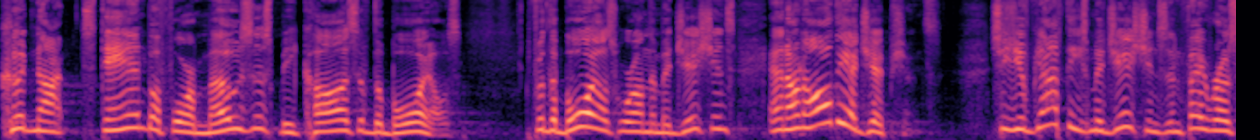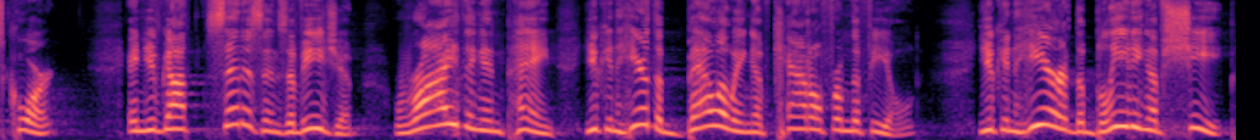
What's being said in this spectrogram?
could not stand before Moses because of the boils. For the boils were on the magicians and on all the Egyptians. So you've got these magicians in Pharaoh's court, and you've got citizens of Egypt writhing in pain. You can hear the bellowing of cattle from the field, you can hear the bleating of sheep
